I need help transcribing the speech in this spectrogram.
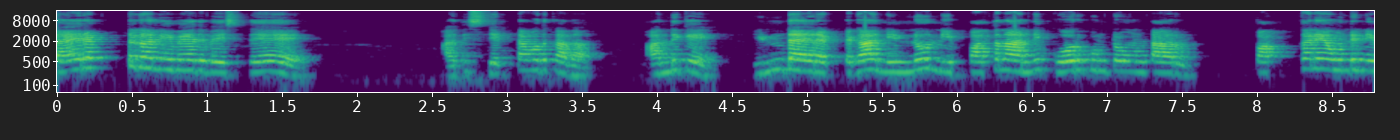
డైరెక్ట్గా నీ మీద వేస్తే అది సెట్ అవ్వదు కదా. అందుకే ఇండైరెక్ట్గా నిన్ను నీ పతనాన్ని కోరుకుంటూ ఉంటారు. పక్కనే ఉండి నీ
